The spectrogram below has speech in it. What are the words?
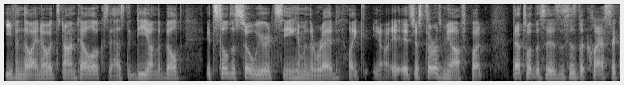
even though I know it's Donatello because it has the D on the belt, it's still just so weird seeing him in the red. Like, you know, it, it, just throws me off, but that's what this is. This is the classic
